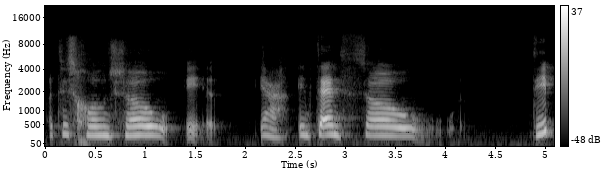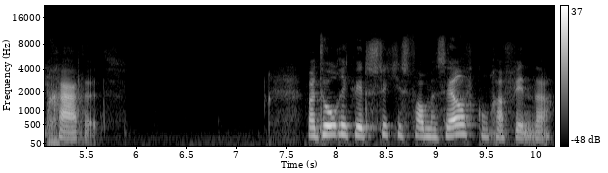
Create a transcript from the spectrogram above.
het is gewoon zo ja, intens, zo diep gaat het. Waardoor ik weer de stukjes van mezelf kon gaan vinden.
